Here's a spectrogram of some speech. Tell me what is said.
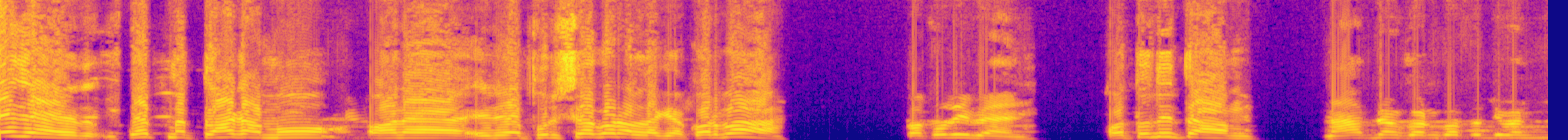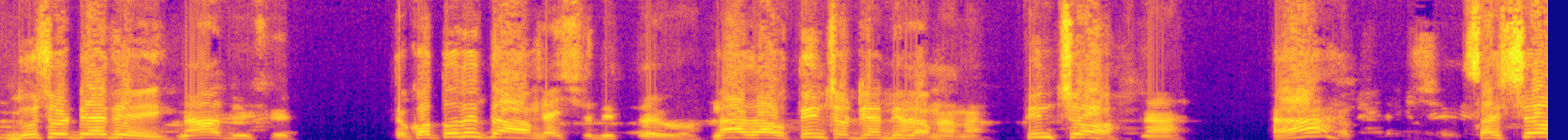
এই যে পেট মেট লাগামো মানে এটা পরিষ্কার করার লাগে করবা? কত দিবেন? কত দিতাম? না আপনার কোন কত দিবেন? দুশো টাকা দেই। না দুইশো। কত দিতাম? চারশো দিতে না যাও তিনশো টাকা দিলাম। না, না। তিনশো? না। হ্যাঁ? চারশো।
